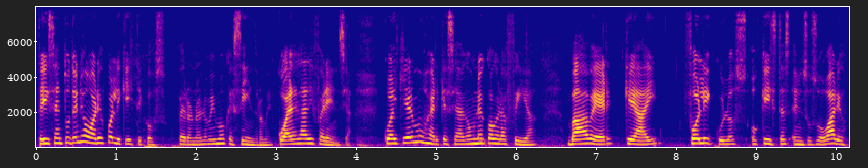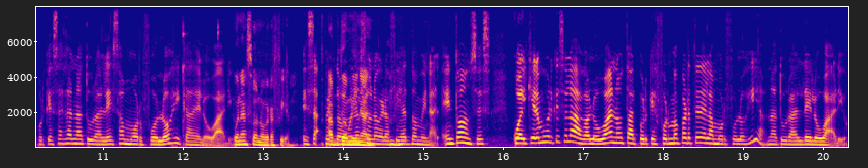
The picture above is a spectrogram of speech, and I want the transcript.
Te dicen, tú tienes ovarios poliquísticos, pero no es lo mismo que síndrome. ¿Cuál es la diferencia? Cualquier mujer que se haga una ecografía va a ver que hay folículos o quistes en sus ovarios, porque esa es la naturaleza morfológica del ovario. Una sonografía. Esa, perdón, una abdominal. sonografía Ujú. abdominal. Entonces, cualquier mujer que se la haga lo va a notar porque forma parte de la morfología natural del ovario.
